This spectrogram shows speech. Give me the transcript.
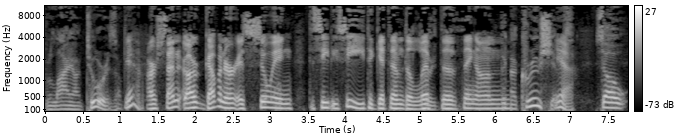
rely on tourism. Yeah. Our Senate, our governor is suing the CDC to get them to lift the thing on. uh, cruise ships. Yeah. So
